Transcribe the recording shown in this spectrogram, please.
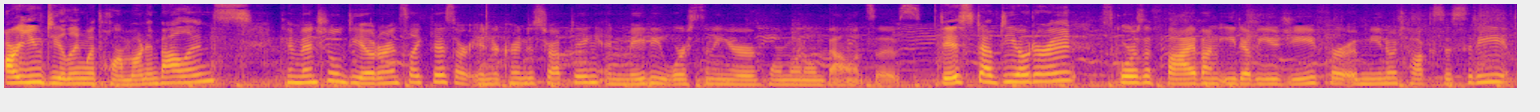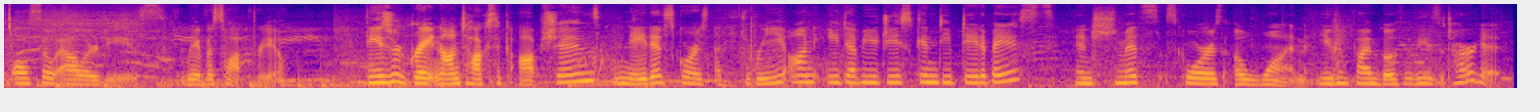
Are you dealing with hormone imbalance? Conventional deodorants like this are endocrine disrupting and may be worsening your hormonal imbalances. This Dove deodorant Scores a 5 on EWG for immunotoxicity, also allergies. we have a swap for you. These are great non-toxic options. Native scores a 3 on EWG Skin Deep database. And Schmidt's scores a 1. You can find both of these at Target.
